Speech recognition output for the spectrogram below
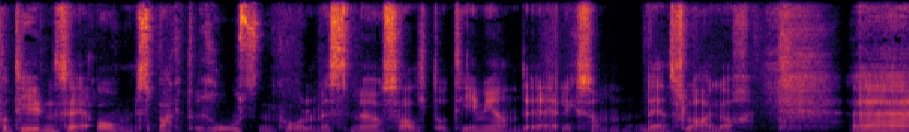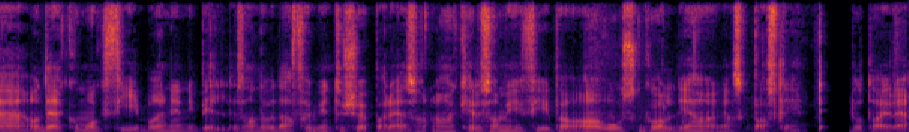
For tiden så er ovnsbakt rosenkål med smør, salt og timian det er liksom, det er en slager. Og der kom også fiberen inn i bildet. Sånn. Det var derfor jeg begynte å kjøpe det. Sånn, ok, det er så mye fiber. Ah, rosenkål de har ganske passelig. Da tar jeg det.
